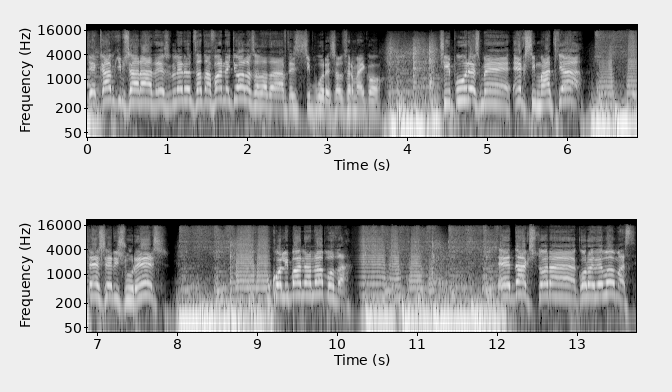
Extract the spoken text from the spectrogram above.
Και κάποιοι ψαράδες λένε ότι θα τα φάνε κιόλα αυτές τις τσιπούρες από το θερμαϊκό. Τσιπούρες με έξι μάτια, τέσσερις ουρές που κολυμπάνε ανάποδα. Ε, εντάξει, τώρα κοροϊδευόμαστε.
